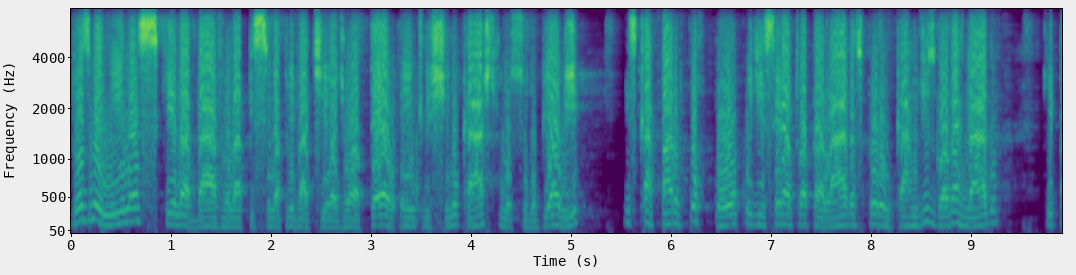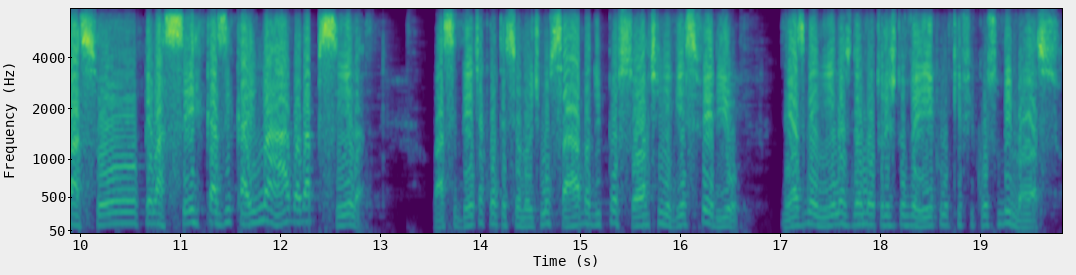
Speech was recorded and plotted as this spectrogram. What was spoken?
Duas meninas que nadavam na piscina privativa de um hotel em Cristino Castro, no sul do Piauí, escaparam por pouco de serem atropeladas por um carro desgovernado que passou pelas cercas e caiu na água da piscina. O acidente aconteceu no último sábado e, por sorte, ninguém se feriu, nem as meninas nem o motorista do veículo que ficou submerso.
